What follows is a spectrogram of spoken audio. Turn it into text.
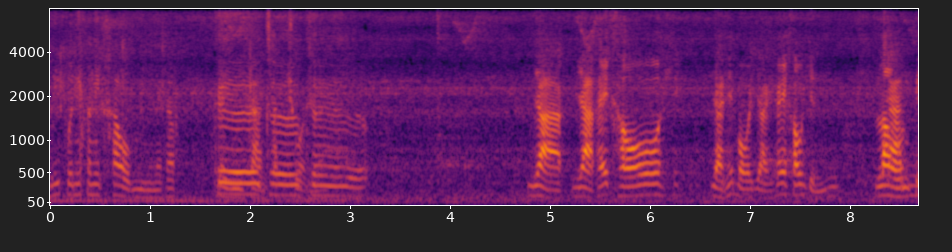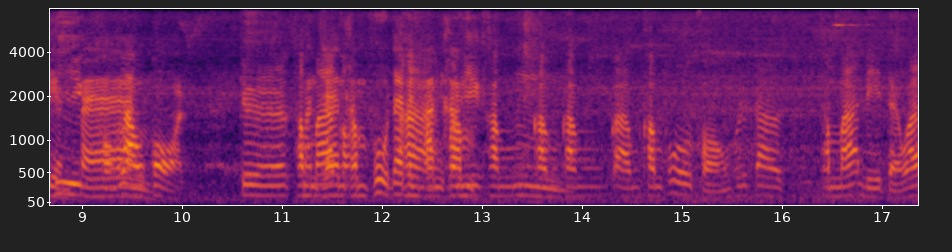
นี่คนนี้คนนี้เข้ามีนะครับคือมีการชัคืกอชวนคืออยากอยากให้เขาอย่างที่บอกว่าอยากให้เขาเห็นเราการเปลี่ยนดีแปลงของเราก่อน คือธรรมันมะแทนของคำพูดได้เป็นพันอ่าบางทีคำอืมคำคำคำคำคำพูดของพระพุทธเจ้าธรรมะดี แต่ว่า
